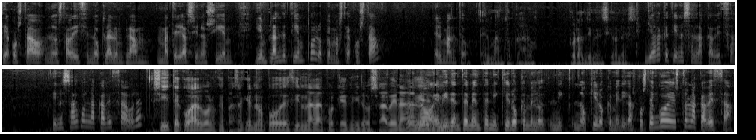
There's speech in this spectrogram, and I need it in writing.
te ha costado, no estaba diciendo claro en plan material, sino sí en, y en plan de tiempo, lo que más te ha costado, el manto. El manto, claro por las dimensiones. ¿Y ahora qué tienes en la cabeza? ¿Tienes algo en la cabeza ahora? Sí, tengo algo. Lo que pasa es que no puedo decir nada porque ni lo sabe nadie. No, no evidentemente ni quiero que me lo, no quiero que me digas. Pues tengo esto en la cabeza.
